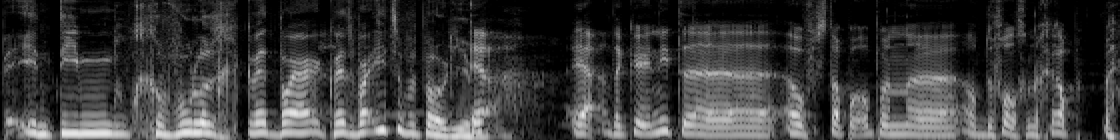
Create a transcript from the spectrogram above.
intiem, gevoelig, kwetsbaar, kwetsbaar iets op het podium. ja, ja, dan kun je niet eh, overstappen op, een, eh, op de volgende grap.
